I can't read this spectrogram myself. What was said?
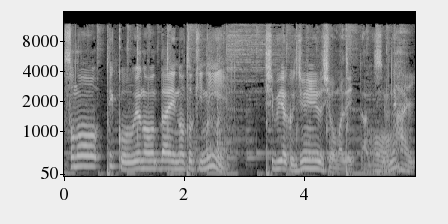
その1個上の代の時に渋谷区準優勝まで行ったんですよね。はい、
